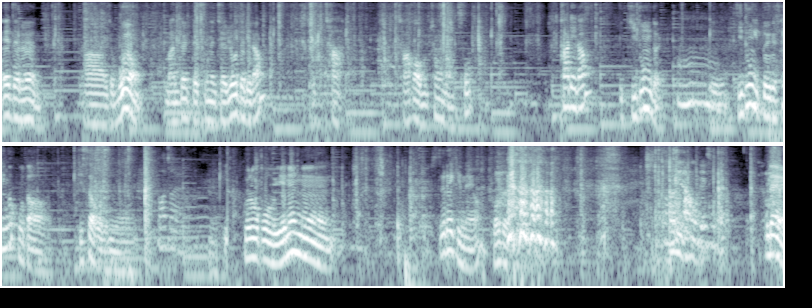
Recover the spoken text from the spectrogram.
애들은 다 이제 모형 만들 때 쓰는 재료들이랑 자, 자가 엄청 많고 칼이랑 이 기둥들, 음. 이 기둥이 또 이게 생각보다 비싸거든요. 맞아요. 그리고 얘네는 쓰레기네요. 버려. 정리하고 계신가요? 네,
